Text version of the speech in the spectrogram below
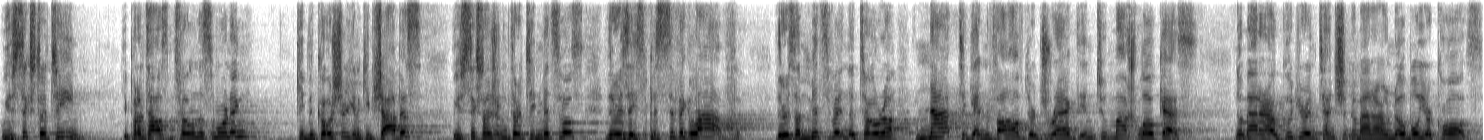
We have 613. You put on talis and tefillin this morning, keeping kosher, you're going to keep Shabbos. We have 613 mitzvahs. There is a specific lav. There is a mitzvah in the Torah not to get involved or dragged into machlokas. No matter how good your intention, no matter how noble your cause.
